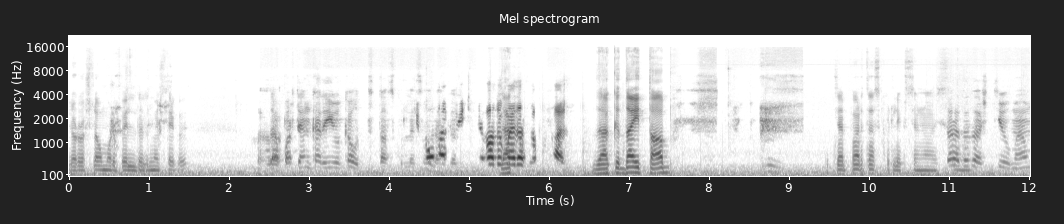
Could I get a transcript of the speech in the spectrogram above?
roșu l-a omorât pe el de meci trecut? Dar partea în care eu caut task-urile să Moment, dacă... cineva tocmai Da. dat la fundal. Dacă dai tab, Ți apar task-urile cu semnul ăsta. Da, da, da, știu, mai am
